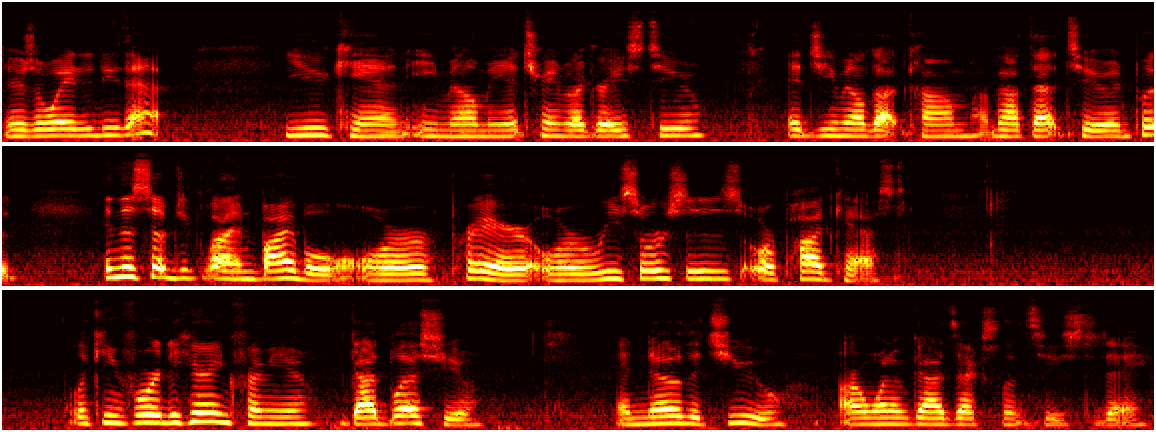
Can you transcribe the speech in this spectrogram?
there's a way to do that you can email me at trainedbygrace2 at gmail.com about that too and put in the subject line bible or prayer or resources or podcast Looking forward to hearing from you. God bless you. And know that you are one of God's excellencies today.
